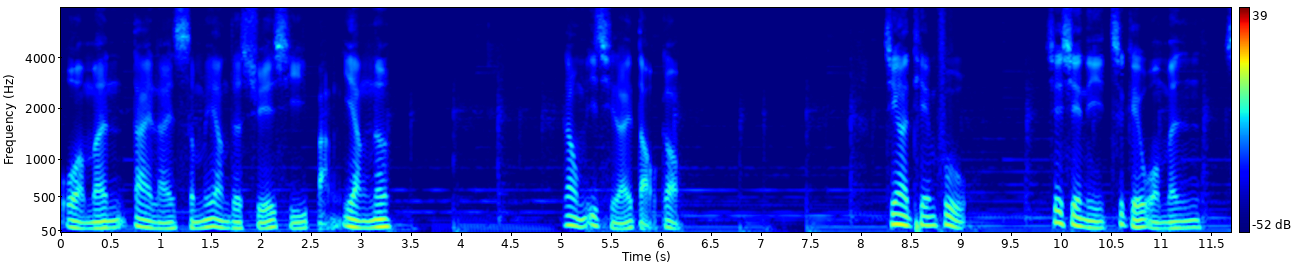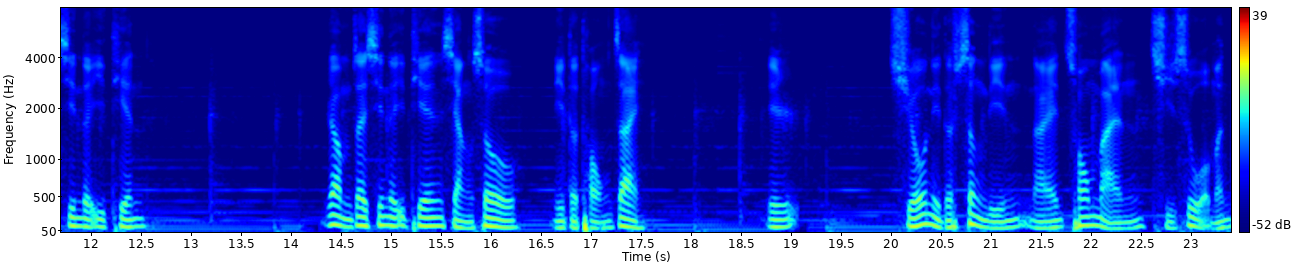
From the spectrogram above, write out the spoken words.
我们带来什么样的学习榜样呢？让我们一起来祷告，亲爱的天父，谢谢你赐给我们新的一天，让我们在新的一天享受你的同在，也求你的圣灵来充满启示我们，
